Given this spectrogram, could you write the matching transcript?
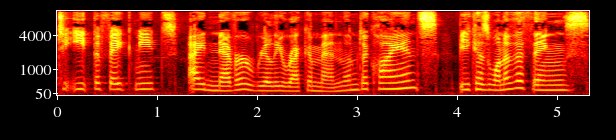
to eat the fake meats? I never really recommend them to clients because one of the things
